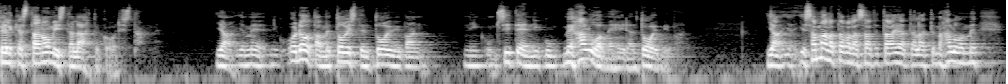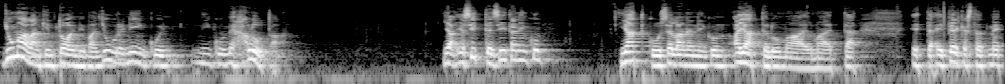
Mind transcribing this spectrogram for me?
pelkästään omista lähtökohdistamme. Ja, ja me niin kuin odotamme toisten toimivan niin kuin siten, niin kuin me haluamme heidän toimivan. Ja, ja, ja samalla tavalla saatetaan ajatella, että me haluamme Jumalankin toimivan juuri niin kuin, niin kuin me halutaan. Ja, ja sitten siitä niin kuin jatkuu sellainen niin kuin ajattelumaailma, että, että ei pelkästään, että me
